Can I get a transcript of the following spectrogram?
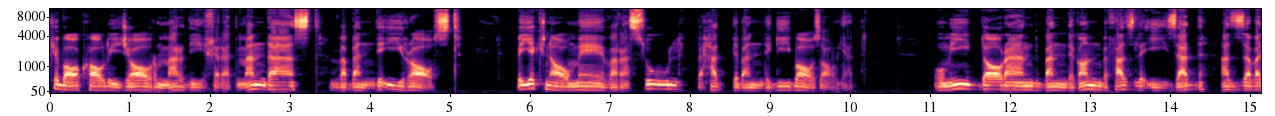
که با کالیجار مردی خردمند است و بنده ای راست. به یک نامه و رسول به حد بندگی باز آید. امید دارند بندگان به فضل ایزد عز و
